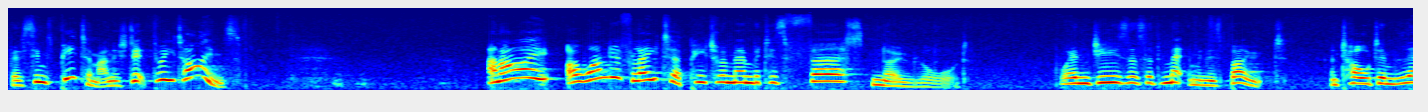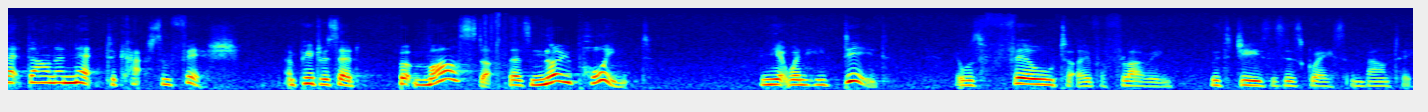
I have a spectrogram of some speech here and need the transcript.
But it seems Peter managed it three times. And I, I wonder if later Peter remembered his first no, Lord, when Jesus had met him in his boat and told him, let down a net to catch some fish. And Peter said, but Master, there's no point. And yet when he did, it was filled to overflowing with Jesus' grace and bounty.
